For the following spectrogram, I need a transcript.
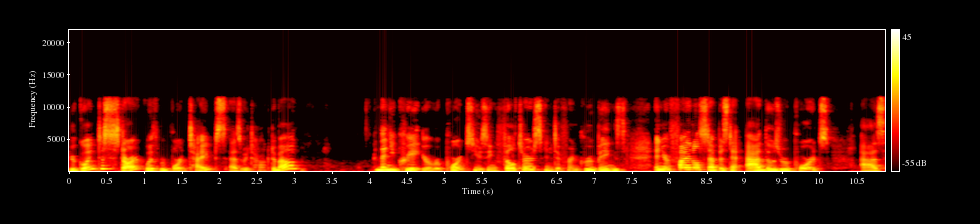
You're going to start with report types, as we talked about. Then you create your reports using filters in different groupings. And your final step is to add those reports as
